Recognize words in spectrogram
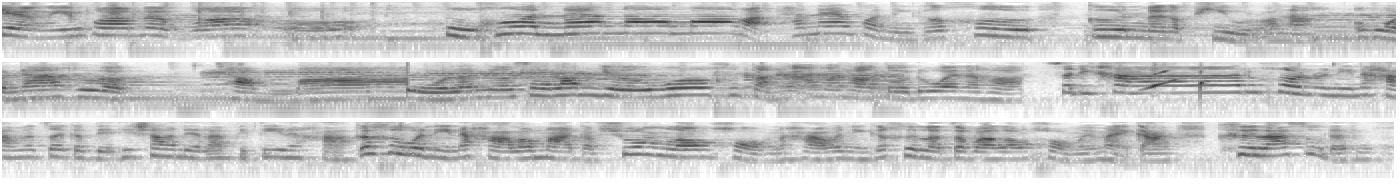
สียงมีความแบบว่า โอ้หูคือมันแนบหน้า มากอะถ้าแนบกว่านี้ก็คือกืนไปกับผิวแล้วนะ โอ้โห หน้าคือแบบฉ่ำมาก โอ้โหแล้วเนื้อเซรั่มเยอะเวอร์ คือกะให้เอามาทาตัวด้วยนะคะ สวัสดีค่ะ ทุกคนวันนี้นะคะ มาเจอกับเดทที่ช่องเดล่าพิตี้นะคะ ก็คือวันนี้นะคะเรามากับช่วงลองของนะคะ วันนี้ก็คือเราจะมาลองของใหม่ๆกัน คือล่าสุดอะทุกค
